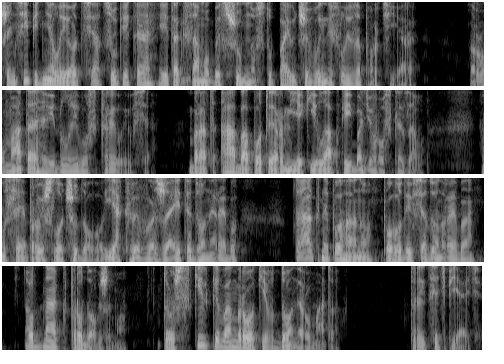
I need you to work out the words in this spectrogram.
Ченці підняли отця цупіка і, так само безшумно ступаючи, винесли за портьєра. Румата гидливо скривився. Брат Аба потер м'які лапки і бадьоро сказав Все пройшло чудово, як ви вважаєте, Доне Ребо? Так, непогано, погодився Дон Реба. Однак продовжимо. Тож скільки вам років, Доне Румато? Тридцять п'ять.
